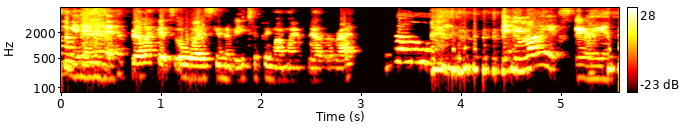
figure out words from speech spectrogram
Yeah. I feel like it's always going to be tipping one way or the other, right? Well, in my experience,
